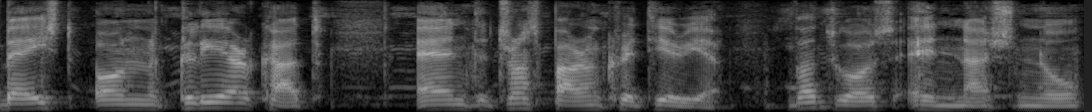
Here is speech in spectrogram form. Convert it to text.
based on clear cut and transparent criteria. That was a national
